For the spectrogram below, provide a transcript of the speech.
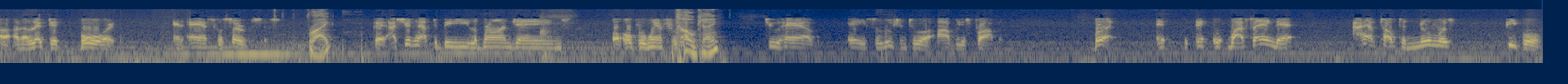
uh, an elected board and ask for services. Right. Okay, I shouldn't have to be LeBron James or Oprah Winfrey Okay. to have a solution to an obvious problem. But it, it, while saying that, I have talked to numerous people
